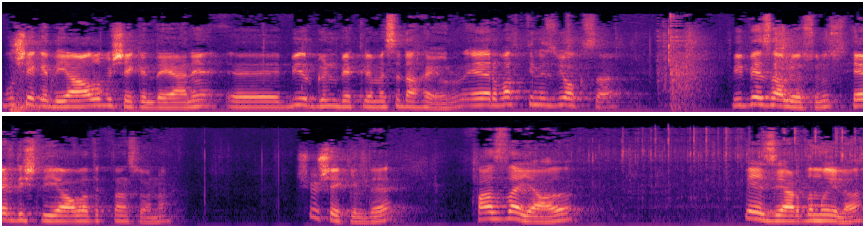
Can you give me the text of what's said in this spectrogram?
bu şekilde yağlı bir şekilde yani e, bir gün beklemesi daha iyi olur. Eğer vaktiniz yoksa bir bez alıyorsunuz her dişli yağladıktan sonra şu şekilde fazla yağı bez yardımıyla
